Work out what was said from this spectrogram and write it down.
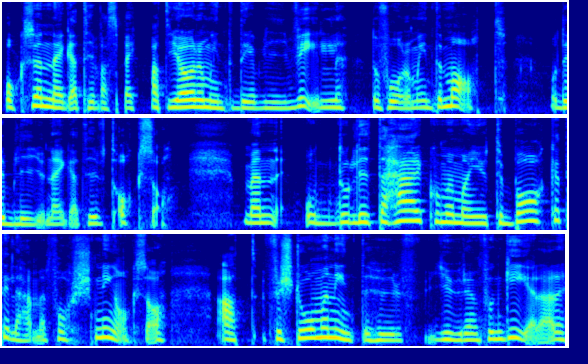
också en negativ aspekt. Att gör de inte det vi vill, då får de inte mat. Och det blir ju negativt också. Men och då lite här kommer man ju tillbaka till det här med forskning också. Att förstår man inte hur djuren fungerar,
